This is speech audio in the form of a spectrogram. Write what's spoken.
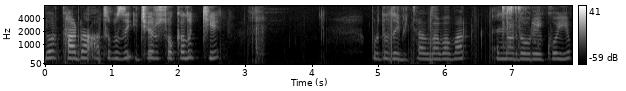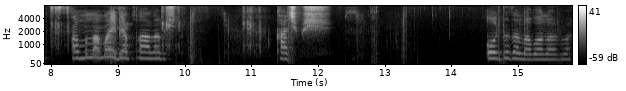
dört tane atımızı içeri sokalım ki burada da bir tane lava var. Onları da oraya koyayım. Ama lamayı ben bağlamıştım. Kaçmış. Orada da lavalar var.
